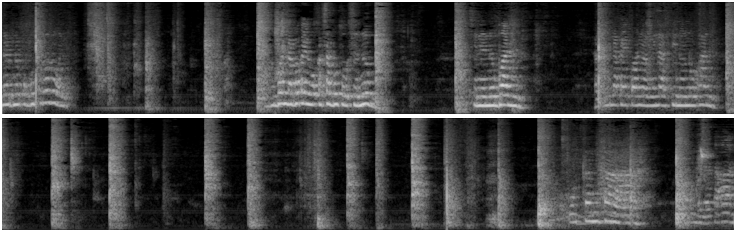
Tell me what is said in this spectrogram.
Sunod na po buto ron. Guban na ba kayo kasabot o sunod? Sinunuban. Ang ila kay ko ang ila tinunuan. Utang ka. Nalataan.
